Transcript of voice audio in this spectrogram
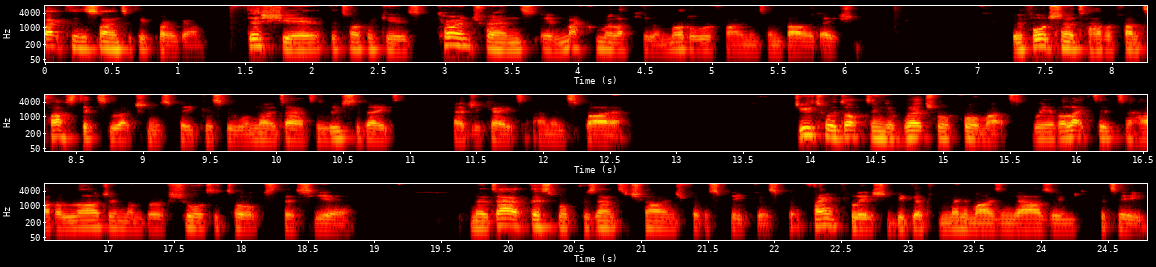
back to the scientific program. This year, the topic is current trends in macromolecular model refinement and validation. We're fortunate to have a fantastic selection of speakers who will no doubt elucidate, educate, and inspire. Due to adopting a virtual format, we have elected to have a larger number of shorter talks this year. No doubt this will present a challenge for the speakers, but thankfully it should be good for minimizing our Zoom fatigue.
